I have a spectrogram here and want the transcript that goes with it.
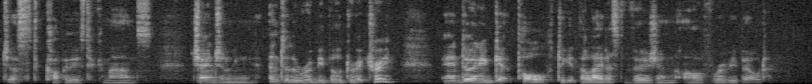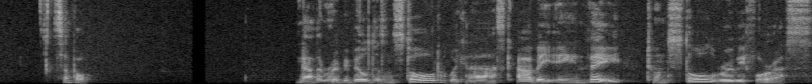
Just copy these two commands, changing into the Ruby build directory and doing a git pull to get the latest version of Ruby build. Simple. Now that Ruby Build is installed, we can ask RBENV to install Ruby for us.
